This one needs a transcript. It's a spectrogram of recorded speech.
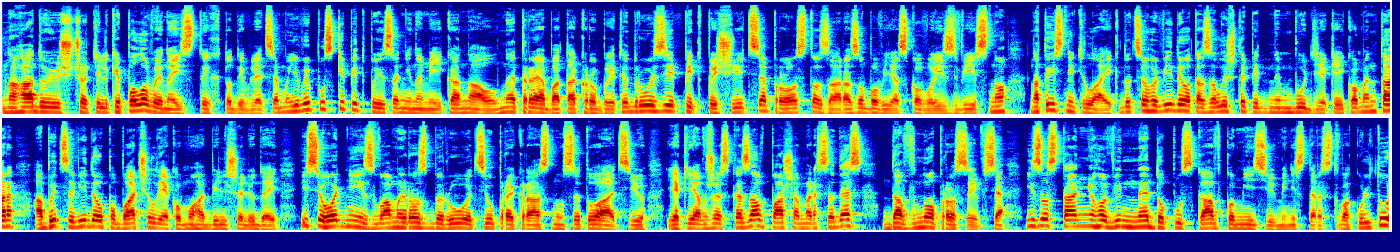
Нагадую, що тільки половина із тих, хто дивляться мої випуски, підписані на мій канал. Не треба так робити, друзі. Підпишіться просто зараз обов'язково і звісно. Натисніть лайк до цього відео та залиште під ним будь-який коментар, аби це відео побачили якомога більше людей. І сьогодні із вами розберу оцю прекрасну ситуацію. Як я вже сказав, Паша Мерседес давно просився. Із останнього він не допускав комісію Міністерства культури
